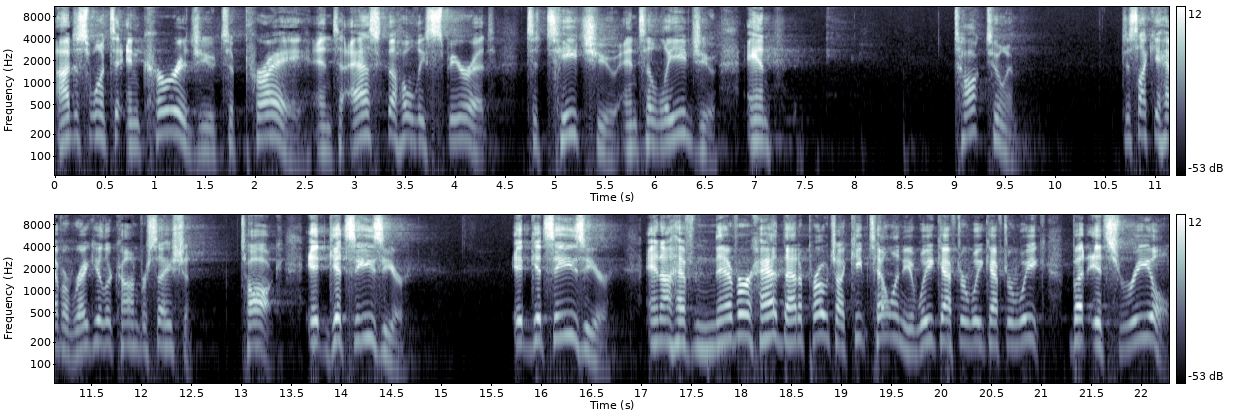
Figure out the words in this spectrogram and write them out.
I just want to encourage you to pray and to ask the Holy Spirit to teach you and to lead you and talk to Him. Just like you have a regular conversation, talk. It gets easier. It gets easier. And I have never had that approach. I keep telling you week after week after week, but it's real.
